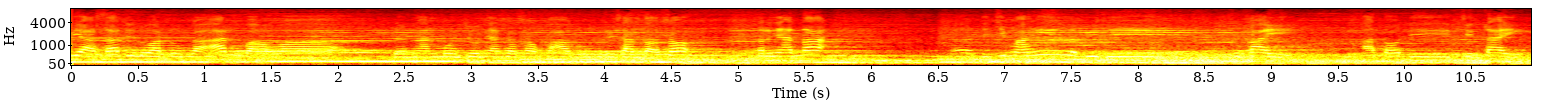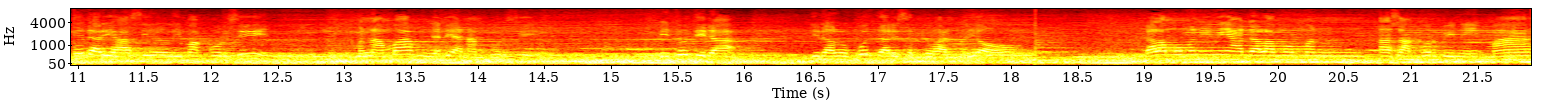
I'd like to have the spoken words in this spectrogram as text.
biasa di luar dugaan bahwa dengan munculnya sosok Pak Agung Budi Santoso ternyata eh, di Cimahi lebih disukai atau dicintai. Ini dari hasil lima kursi menambah menjadi enam kursi. Itu tidak tidak luput dari sentuhan beliau. Dalam momen ini adalah momen tasakur binikmah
